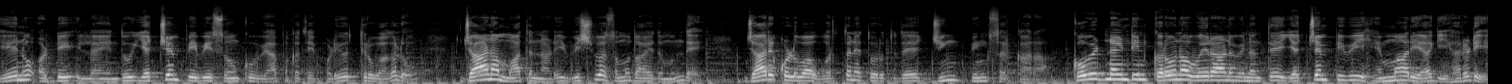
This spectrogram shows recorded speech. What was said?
ಏನೂ ಅಡ್ಡಿ ಇಲ್ಲ ಎಂದು ಎಚ್ಎಂಪಿವಿ ಸೋಂಕು ವ್ಯಾಪಕತೆ ಪಡೆಯುತ್ತಿರುವಾಗಲೂ ಜಾಣ ಮಾತನಾಡಿ ವಿಶ್ವ ಸಮುದಾಯದ ಮುಂದೆ ಜಾರಿಕೊಳ್ಳುವ ವರ್ತನೆ ತೋರುತ್ತದೆ ಜಿಂಗ್ ಪಿಂಗ್ ಸರ್ಕಾರ. ಕೋವಿಡ್ ನೈನ್ಟೀನ್ ಕರೋನಾ ವೈರಾಣುವಿನಂತೆ ಎಚ್ಎಂಪಿವಿ ಹೆಮ್ಮಾರಿಯಾಗಿ ಹರಡಿ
